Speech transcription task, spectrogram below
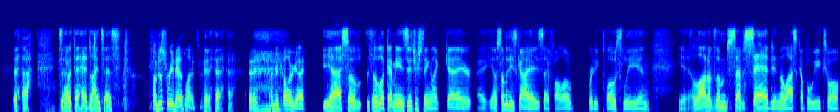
Is that what the headline says? I'm just reading headlines, man. hey, I'm your color guy. Yeah. So, so look, I mean, it's interesting. Like, I, I, you know, some of these guys I follow pretty closely, and yeah, a lot of them have said in the last couple of weeks, "Well,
